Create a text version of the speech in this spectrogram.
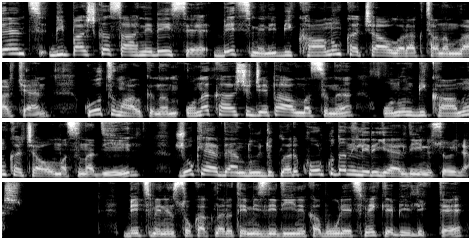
Dent bir başka sahnede ise Batman'i bir kanun kaçağı olarak tanımlarken Gotham halkının ona karşı cephe almasını onun bir kanun kaçağı olmasına değil Joker'den duydukları korkudan ileri geldiğini söyler. Batman'in sokakları temizlediğini kabul etmekle birlikte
